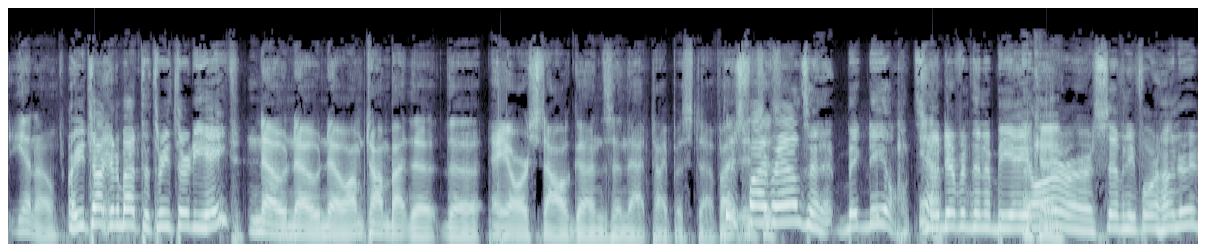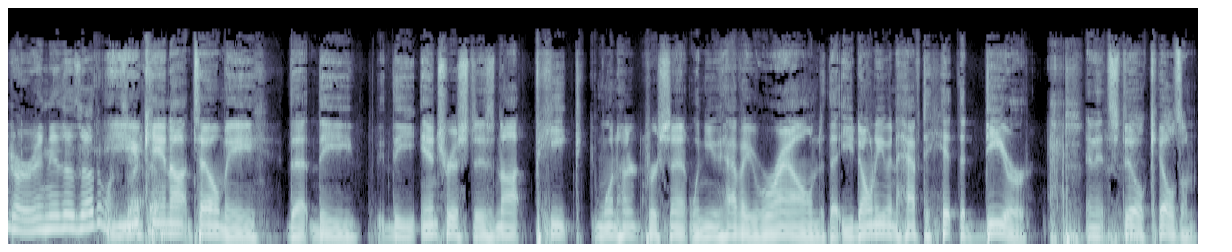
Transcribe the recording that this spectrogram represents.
you know, Are you talking about the 338? no, no, no. I'm talking about the the AR style guns and that type of stuff. There's it's five just- rounds in it. Big deal. It's Yeah. no different than a BAR Okay. or a 7400 or any of those other ones. You like that. cannot tell me that the the interest is not peaked 100% when you have a round that you don't even have to hit the deer and it still kills them.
